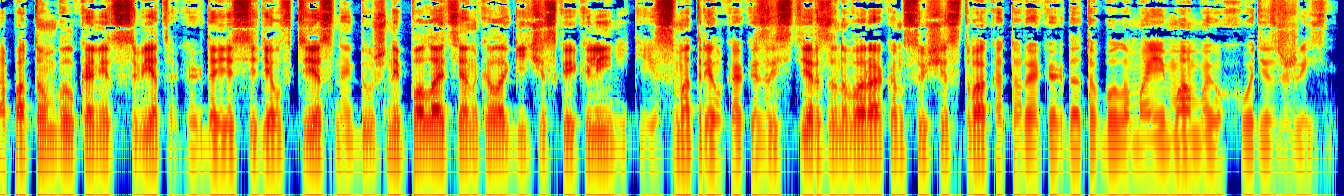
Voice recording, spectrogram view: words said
А потом был конец света, когда я сидел в тесной, душной палате онкологической клиники и смотрел, как из истерзанного раком существа, которое когда-то было моей мамой, уходит жизнь.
